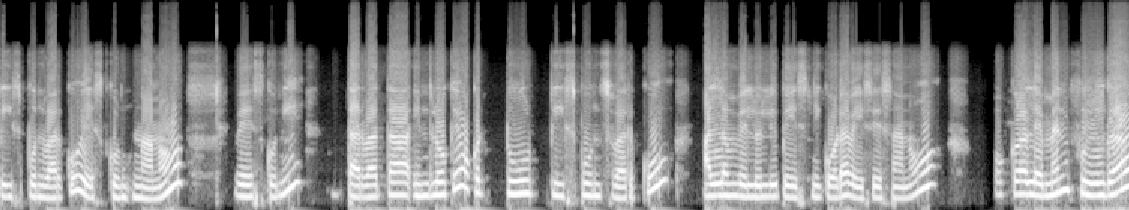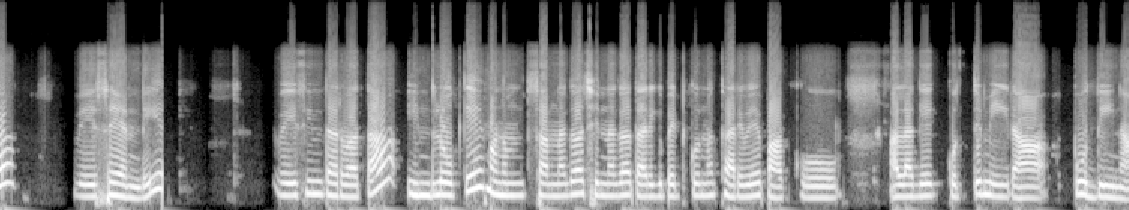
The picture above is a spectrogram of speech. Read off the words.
టీ స్పూన్ వరకు వేసుకుంటున్నాను. వేసుకుని తర్వాత ఇందులోకి ఒక టూ టీ స్పూన్స్ వరకు అల్లం వెల్లుల్లి పేస్ట్ని కూడా వేసేసాను. ఒక లెమన్ ఫుల్గా వేసేయండి. వేసిన తర్వాత ఇందులోకే మనం సన్నగా చిన్నగా తరిగి పెట్టుకున్న కరివేపాకు అలాగే కొత్తిమీర పుదీనా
